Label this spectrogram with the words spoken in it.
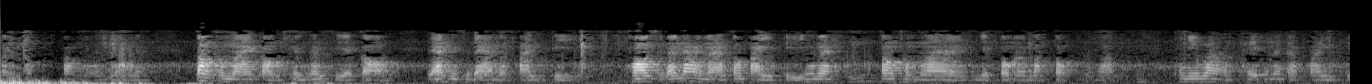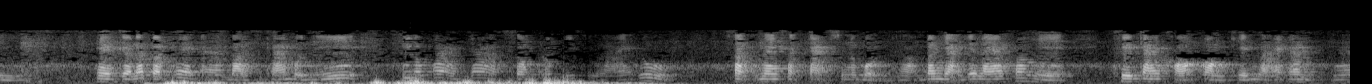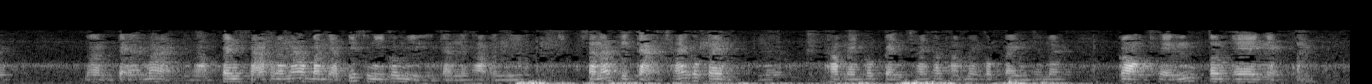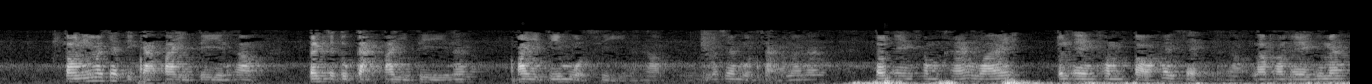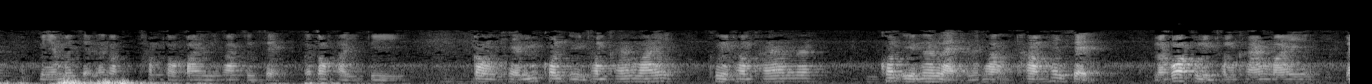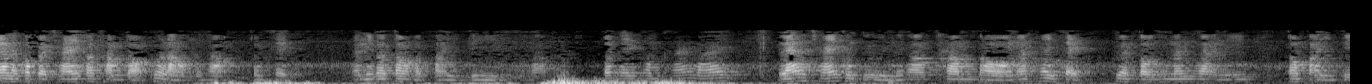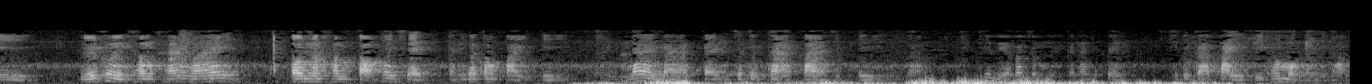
มันต้องต้องนะอย่างนะต้องทำลายกล่องเข็มนั้นเสียก่อน แล้วจึงแสดงแบบไปตีพอเสร็จแล้วได้มาต้องไปตีใช่ไหมต้องทำลายเหยียบตกอาบัตตกนะครับท่านี้ว่าเพทนากับไปตี เหตุเกิดและประเภทอาบัติสิกขาบทนี้ที่พระพุทธเจ้าทรงลงพิสูหลายรูป สัตว์ในสัจจะชนบทครับบัญญัติไว้แล้วเพราะเหตุคือการขอกล่องเข็มหลายอันนะนั่นเป็นอันมากนะครับ เป็นสาธารณะบัญญัติพิสุนีก็มีเหมือนกันนะครับ อันนี้สานติกะใช้ก็เป็นนะทำเองก็เป็นใช้เขาทำให้ก็เป็นใช่ไหมกล่องเข็มตนเองเนี่ยตรงนี้ไม่ใช่ติกาปาอิตีนะครับ เป็นจตุกะปายิตีนะปายิตีหมวดสี่นะครับไม่ใช่หมวดสามแล้วนะตนเองทำค้างไว้ ตนเองทำต่อให้เสร็จนะครับ เราทำเองใช่ไหมมันยังไม่เสร็จแล้วก็ทำต่อไปนะครับจนเสร็จก็ต้องปายิตีกล่องเข็มคนอื่นทำค้างไว้คนอื่นทำค้างนะคนอื่นนั่นแหละนะครับทำให้เสร็จหมายว่าคนอื่นทำค้างไว้ แล้วเราก็ไปใช้เขาทาต่อเพื่อเรานะครับจนเสร็จ อันนี้ก็ต้องแบบไปตีนะครับ ตนเองทำค้างไว้ แล้วใช้คนอื่นนะครับทำต่อนะให้เสร็จเพื่อตนเท่านั้นว่านี้ต้องไปตีหรือคนอื่นทำค้างไว้ ตนมาทำต่อให้เสร็จ อันนี้ก็ต้องไปตีได้มาเป็นจตุกะตาสิบปีครับ ที่เหลือก็จะเหมือนกันนั่นจะเป็นจตุกะไปตีทั้งหมดเลยนะครับ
